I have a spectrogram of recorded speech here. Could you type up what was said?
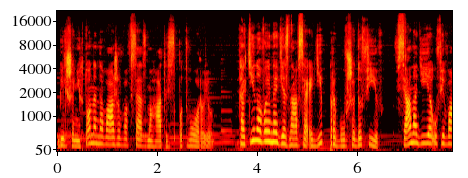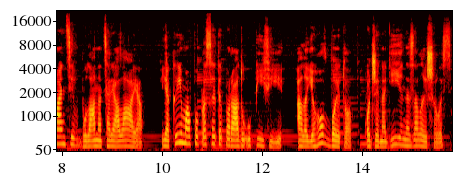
більше ніхто не наважувався змагатись з потворою. Такі новини дізнався Едіп, прибувши до Фів. Вся надія у фіванців була на царя Лая, який мав попросити пораду у Піфії, але його вбито, отже надії не залишилось.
